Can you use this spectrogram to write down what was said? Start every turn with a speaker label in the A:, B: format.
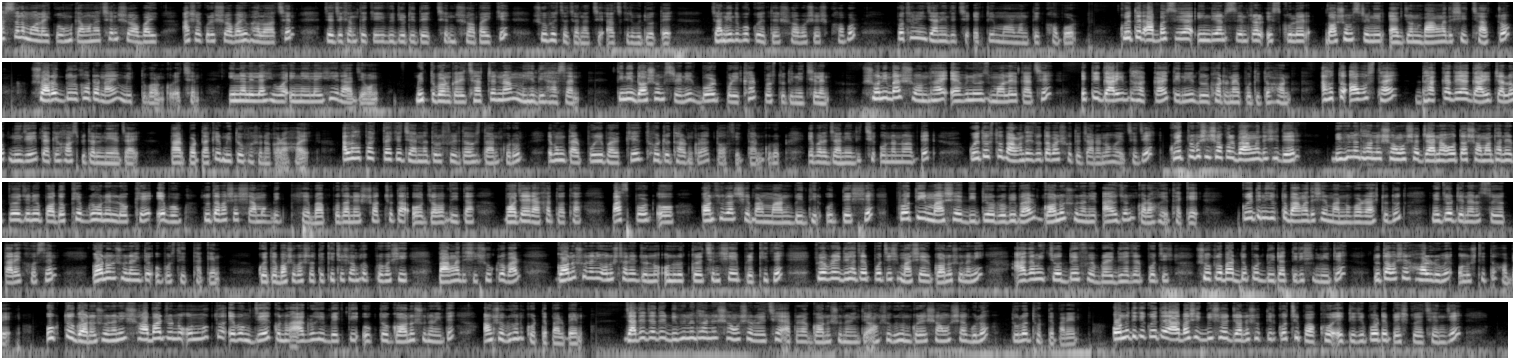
A: আসসালামু আলাইকুম, কেমন আছেন সবাই? আশা করি সবাই ভালো আছেন। যে যেখান থেকে এই ভিডিওটি দেখছেন সবাইকে শুভেচ্ছা জানাচ্ছি আজকের ভিডিওতে। জানিয়ে দেবো কুয়েতের সর্বশেষ খবর। প্রথমেই জানিয়ে দিচ্ছি একটি মর্মান্তিক খবর। কুয়েতের আব্বাসিয়া ইন্ডিয়ান সেন্ট্রাল স্কুলের দশম শ্রেণির একজন বাংলাদেশি ছাত্র সড়ক দুর্ঘটনায় মৃত্যুবরণ করেছেন। ইনালিল্লাহি ওয়া ইনাইলাহি রাজিউন। মৃত্যুবরণকারী ছাত্রের নাম মেহেদি হাসান। তিনি দশম শ্রেণির বোর্ড পরীক্ষার প্রস্তুতি নিচ্ছিলেন। শনিবার সন্ধ্যায় অ্যাভিনিউজ মলের কাছে একটি গাড়ির ধাক্কায় তিনি দুর্ঘটনায় পতিত হন। আহত অবস্থায় ধাক্কা দেয়া গাড়ির চালক নিজেই তাকে হসপিটাল নিয়ে যায়। তারপর তাকে মৃত ঘোষণা করা হয়। আল্লাহ পাক তাকে জান্নাতুল ফিরদাউস দান করুন এবং তার পরিবারকে ধৈর্য ধারণ করার তৌফিক দান করুন। এবারে জানিয়ে দিচ্ছি অন্যান্য আপডেট। কুয়েতস্থ বাংলাদেশ দূতাবাস হতে জানানো হয়েছে যে, কুয়েত প্রবাসী সকল বাংলাদেশিদের বিভিন্ন ধরনের সমস্যা জানা ও তা সমাধানের প্রয়োজনীয় পদক্ষেপ গ্রহণের লক্ষ্যে এবং দূতাবাসের সামগ্রিক সেবা প্রদানের স্বচ্ছতা ও জবাবদিহিতা বজায় রাখা তথা পাসপোর্ট ও কনসুলার সেবার মান বৃদ্ধির উদ্দেশ্যে প্রতি মাসের দ্বিতীয় রবিবার গণশুনানির আয়োজন করা হয়ে থাকে। কুয়েতে নিযুক্ত বাংলাদেশের মান্যবর রাষ্ট্রদূত মেজর জেনারেল সৈয়দ তারেক হোসেন গণশুনানিতে উপস্থিত থাকেন। কুয়েতে বসবাসরত কিছু সংখ্যক প্রবাসী বাংলাদেশি শুক্রবার গণশুনানি অনুষ্ঠানের জন্য অনুরোধ করেছেন। সেই প্রেক্ষিতে ফেব্রুয়ারি দুই হাজার পঁচিশ মাসের গণশুনানি আগামী চোদ্দই ফেব্রুয়ারি দুই হাজার পঁচিশ শুক্রবার দুপুর দুইটা তিরিশ মিনিটে দূতাবাসের হল রুমে অনুষ্ঠিত হবে। উক্ত গণশুনানি সবার জন্য উন্মুক্ত এবং যে কোনো আগ্রহী ব্যক্তি উক্ত গণশুনানিতে অংশগ্রহণ করতে পারবেন। যাদের যাদের বিভিন্ন ধরনের সমস্যা রয়েছে, আপনারা গণশুনানিতে অংশগ্রহণ করে সমস্যাগুলো তুলে ধরতে পারেন। অন্যদিকে কুয়েতের আবাসিক বিষয়ের জনশক্তির কর্তৃপক্ষ একটি রিপোর্টে পেশ করেছেন যে,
